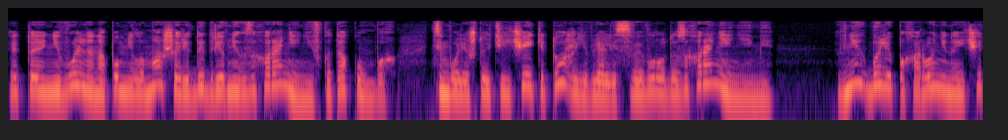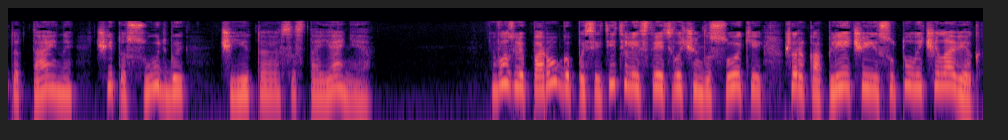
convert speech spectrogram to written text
Это невольно напомнило Маше ряды древних захоронений в катакомбах, тем более что эти ячейки тоже являлись своего рода захоронениями. В них были похоронены чьи-то тайны, чьи-то судьбы — чьи-то состояния. Возле порога посетителей встретил очень высокий, широкоплечий и сутулый человек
